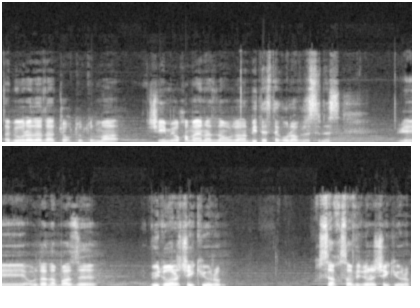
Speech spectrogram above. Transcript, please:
Tabi orada da çok tutulma şeyim yok ama en azından oradan bir destek olabilirsiniz. E, oradan da bazı videolar çekiyorum. Kısa kısa videolar çekiyorum.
